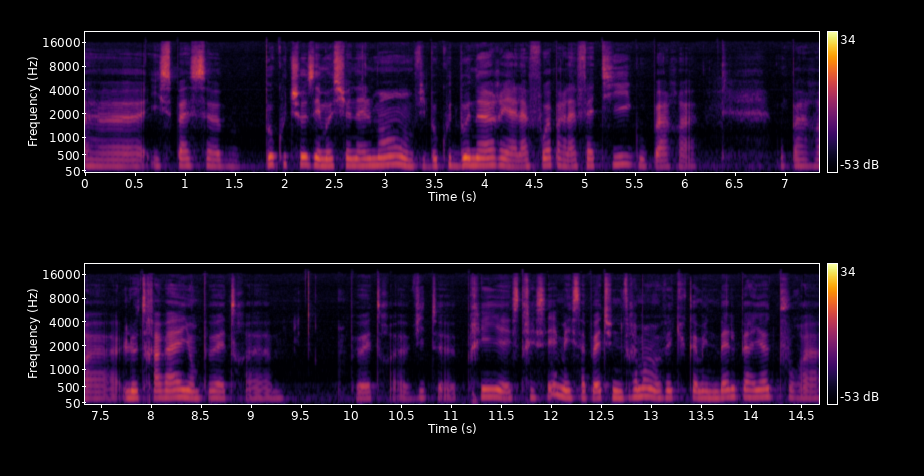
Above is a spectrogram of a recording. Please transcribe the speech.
il se passe beaucoup de choses émotionnellement. On vit beaucoup de bonheur et à la fois par la fatigue ou par, ou par le travail, on peut être peut être euh, vite euh, pris et stressé, mais ça peut être une, vraiment vécu comme une belle période pour, euh,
